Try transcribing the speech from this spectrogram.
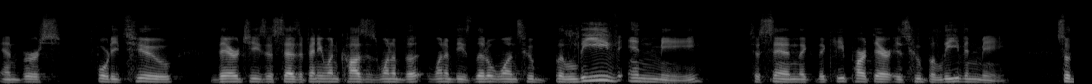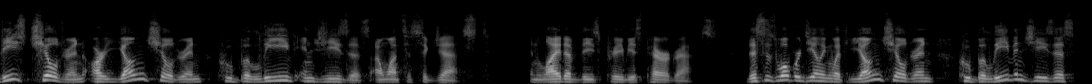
and verse 42, there Jesus says, If anyone causes one of, the, one of these little ones who believe in me to sin, the, the key part there is who believe in me. So these children are young children who believe in Jesus, I want to suggest, in light of these previous paragraphs. This is what we're dealing with young children who believe in Jesus,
